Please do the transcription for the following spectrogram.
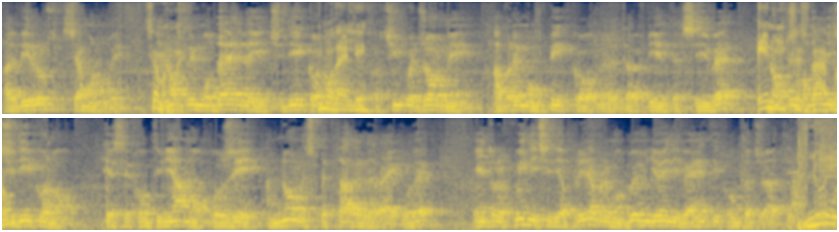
al virus siamo noi. Siamo I noi. nostri modelli ci dicono modelli. che fra 5 giorni avremo un picco nelle terapie intensive. E I non nostri modelli stato. ci dicono che se continuiamo così a non rispettare le regole entro il 15 di aprile avremo 2 milioni di veneti contagiati. Lui,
